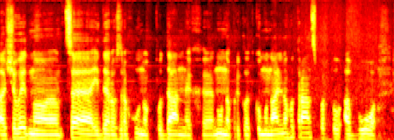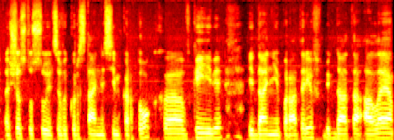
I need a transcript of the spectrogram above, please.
Очевидно, це йде розрахунок по даних, ну, наприклад, комунального транспорту, або що стосується використання сім-карток е, в Києві і дані операторів бікдата. Але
